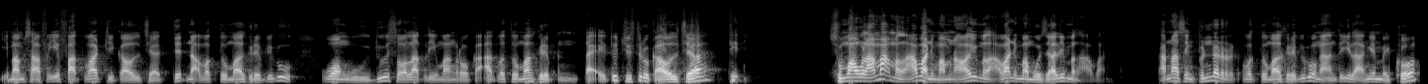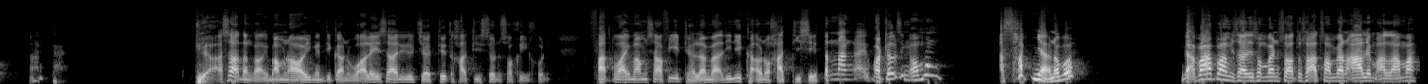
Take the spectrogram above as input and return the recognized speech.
Imam Syafi'i fatwa di kaul jadid nak waktu maghrib itu wong wudhu sholat limang rokaat waktu maghrib entek itu justru kaul jadid. Semua ulama melawan Imam Nawawi melawan Imam Ghazali melawan. Karena sing bener waktu maghrib itu nganti hilangnya mego apa. Biasa tentang Imam Nawawi ngendikan walaisa lil jadid hadisun sahihun. Fatwa Imam Syafi'i dalam hal ini gak ono hadisnya. Tenang aja, padahal sing ngomong ashabnya napa? Enggak apa-apa misalnya sampai suatu saat sampai alim alamah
